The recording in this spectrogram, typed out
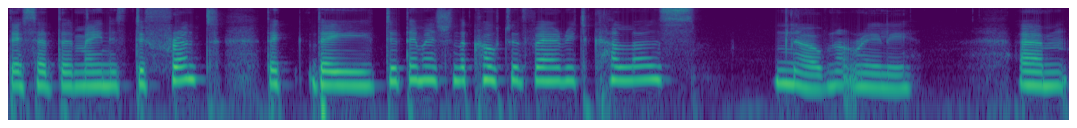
they said the mane is different. They they did they mention the coat with varied colours? No, not really. Um,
